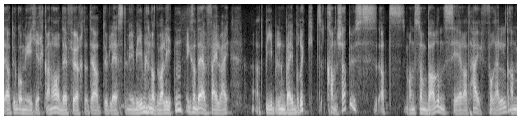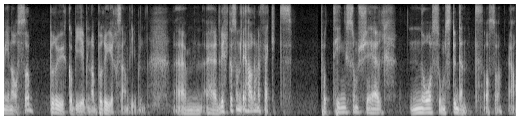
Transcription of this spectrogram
det at du går mye i kirka nå, det førte til at du leste mye i Bibelen når du var liten. Det er feil vei. At Bibelen ble brukt. Kanskje at, du, at man som barn ser at hei, foreldrene mine også bruker Bibelen og bryr seg om Bibelen. Um, det virker som det har en effekt på ting som skjer nå som student også. ja.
